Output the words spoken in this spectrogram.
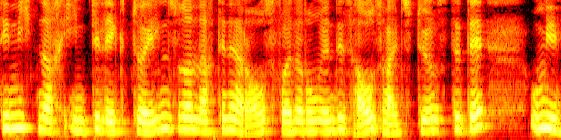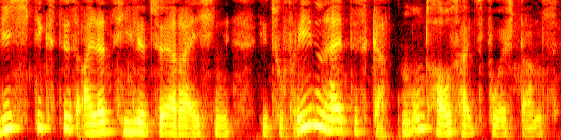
die nicht nach intellektuellen, sondern nach den Herausforderungen des Haushalts dürstete, um ihr wichtigstes aller Ziele zu erreichen, die Zufriedenheit des Gatten und Haushaltsvorstands.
